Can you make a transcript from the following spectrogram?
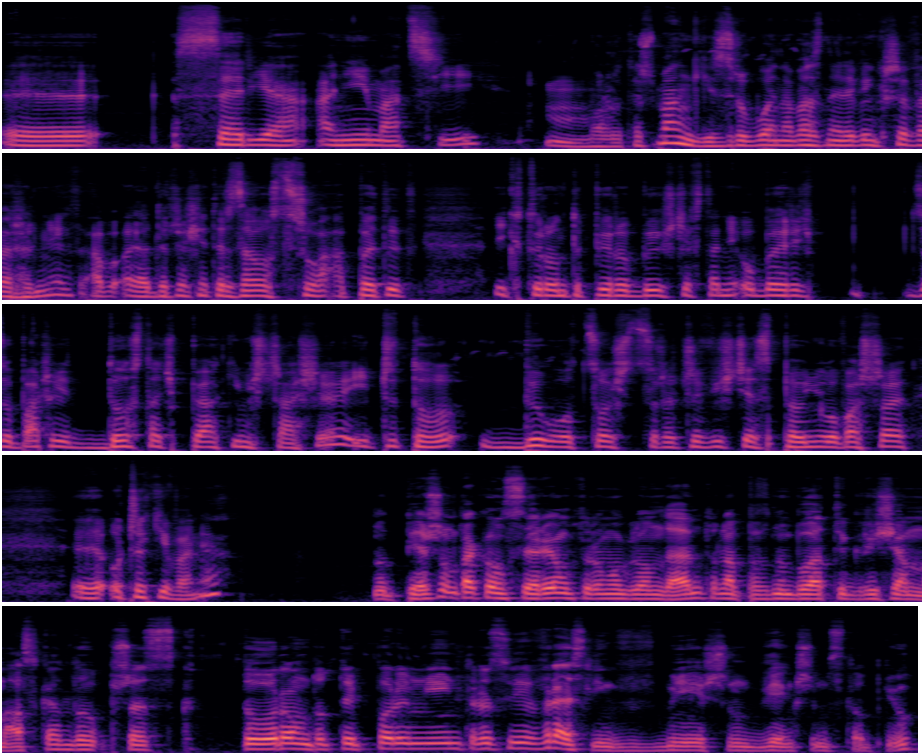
e, seria animacji może też mangi, zrobiła na was największe wrażenie, a jednocześnie też zaostrzyła apetyt i którą dopiero byliście w stanie obejrzeć, zobaczyć, dostać po jakimś czasie i czy to było coś, co rzeczywiście spełniło wasze oczekiwania? No, pierwszą taką serią, którą oglądałem, to na pewno była Tygrysia Maska, do, przez którą do tej pory mnie interesuje wrestling w mniejszym lub większym stopniu.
